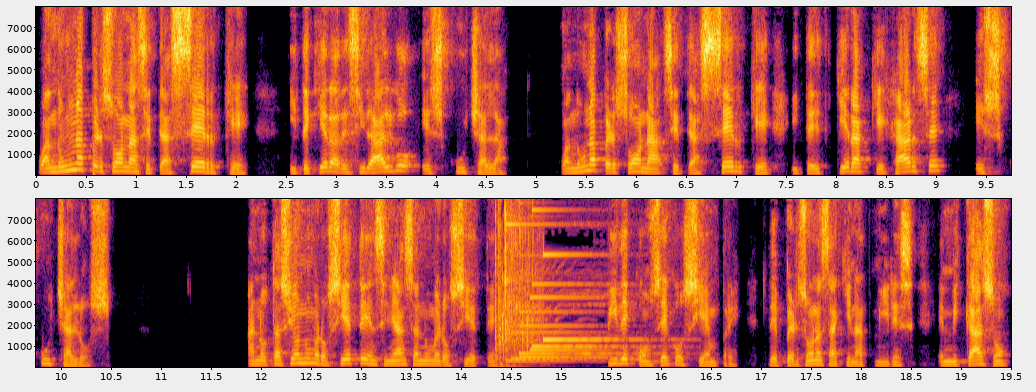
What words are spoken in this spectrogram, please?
Cuando una persona se te acerque y te quiera decir algo, escúchala. Cuando una persona se te acerque y te quiera quejarse, escúchalos. Anotación número siete, enseñanza número siete. Pide consejos siempre de personas a quien admires. En mi caso,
